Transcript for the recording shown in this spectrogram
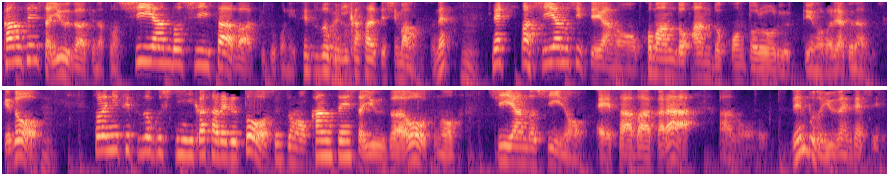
感染したユーザーっていうのは、その C&C サーバーっていうところに接続に行かされてしまうんですよね。うんで、まあ、C&C って、あの、コマンドコントロールっていうのが略なんですけど、うんそれに接続しに行かされると、その感染したユーザーを、その C&C の、えーサーバーから、あの、全部のユーザーに対して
